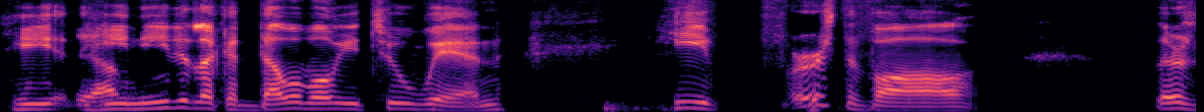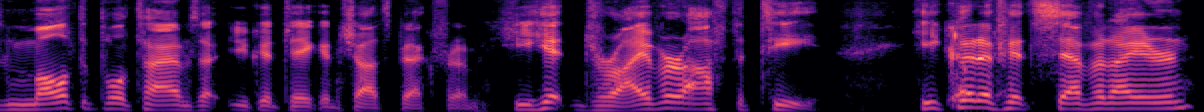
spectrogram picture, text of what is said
he Yep. he needed like a double bogey to win. He first of all, there's multiple times that you could take in shots back from him. He hit driver off the tee. He could have hit seven iron,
